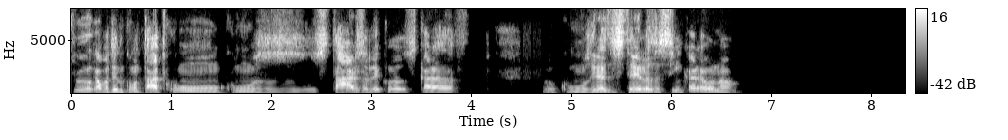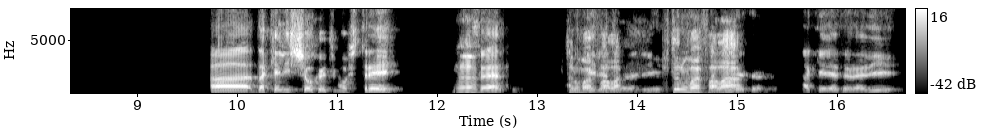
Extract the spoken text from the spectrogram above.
tu acaba tendo contato com, com os stars ali, com os caras com os grandes estrelas assim, cara, ou não? Uh, daquele show que eu te mostrei, é. certo? Tu não vai falar? Ali, tu não vai falar? Aquele ator, aquele ator, ali,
